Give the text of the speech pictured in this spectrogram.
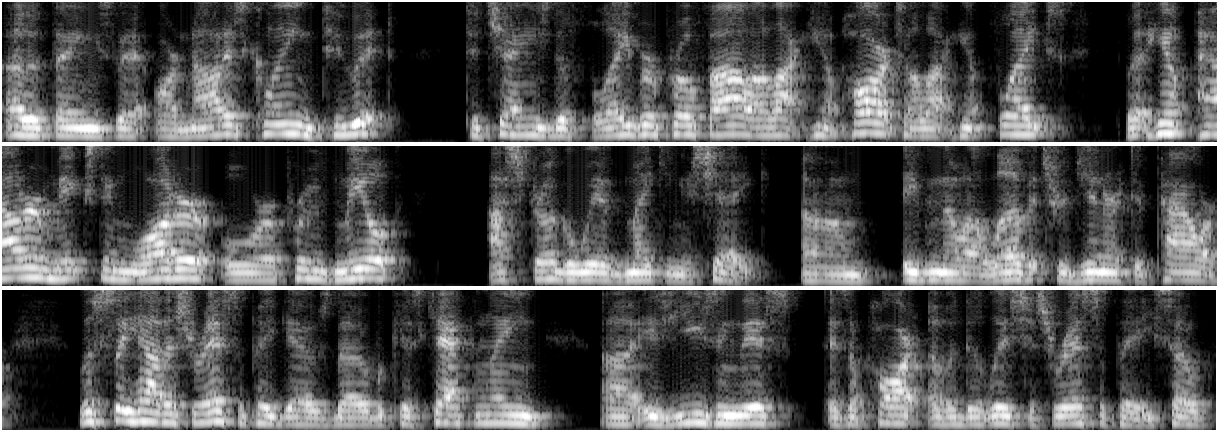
other things that are not as clean to it to change the flavor profile. I like hemp hearts, I like hemp flakes, but hemp powder mixed in water or approved milk I struggle with making a shake, um, even though I love its regenerative power. Let's see how this recipe goes, though, because Kathleen uh, is using this as a part of a delicious recipe. So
